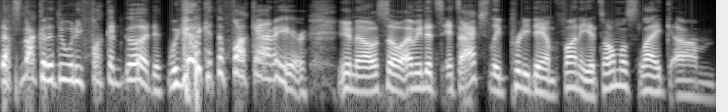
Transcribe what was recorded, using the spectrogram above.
That's not gonna do any fucking good. We gotta get the fuck out of here you know? So i mean it's it's actually pretty damn funny. It's almost like um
